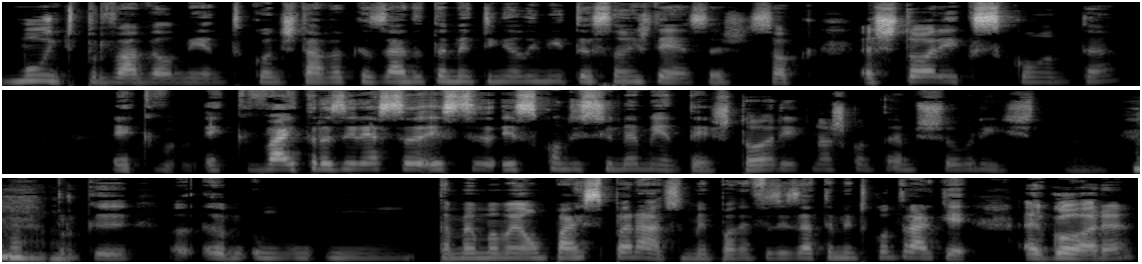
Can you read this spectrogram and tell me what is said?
muito provavelmente, quando estava casada, também tinha limitações dessas. Só que a história que se conta é que, é que vai trazer essa, esse, esse condicionamento. É a história que nós contamos sobre isto. É? Uhum. Porque um, um, também uma mãe é um pai separado, também podem fazer exatamente o contrário, que é agora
